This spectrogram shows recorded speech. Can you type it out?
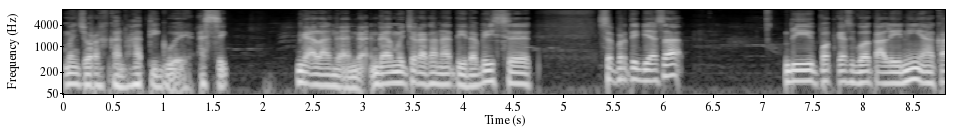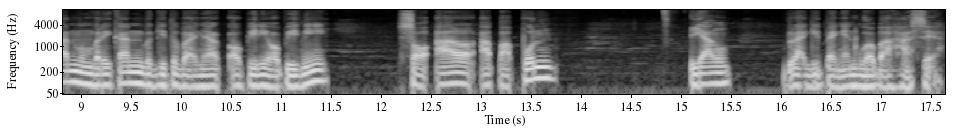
mencurahkan hati gue. Asik. Nggak lah nggak nggak nggak mencurahkan hati tapi se seperti biasa di podcast gue kali ini akan memberikan begitu banyak opini-opini soal apa pun yang lagi pengen gue bahas ya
